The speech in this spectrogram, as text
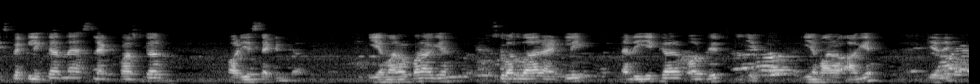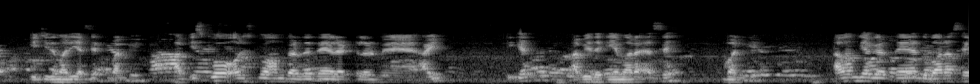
इस पर क्लिक करना है सेलेक्ट फ़र्स्ट कर, और ये सेकंड कर. ये हमारा ऊपर आ गया. उसके बाद दोबारा राइट क्लिक पहले ये कर, और फिर ये ये हमारा आगे, ये देखो. ये चीज़ हमारी ऐसे बन गई. अब इसको और इसको हम कर देते हैं रेड कलर में हाइट ठीक है? अब ये देखिए हमारा ऐसे बन गया. अब हम क्या करते हैं? दोबारा से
